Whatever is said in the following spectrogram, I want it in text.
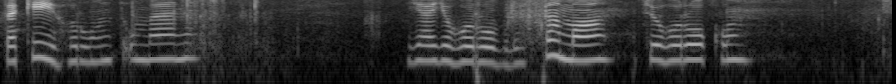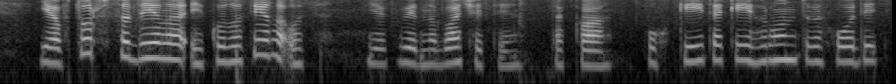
такий ґрунт у мене. Я його роблю сама цього року. Я в торф садила і колотила, ось, як видно, бачите, така пухкий такий ґрунт виходить.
